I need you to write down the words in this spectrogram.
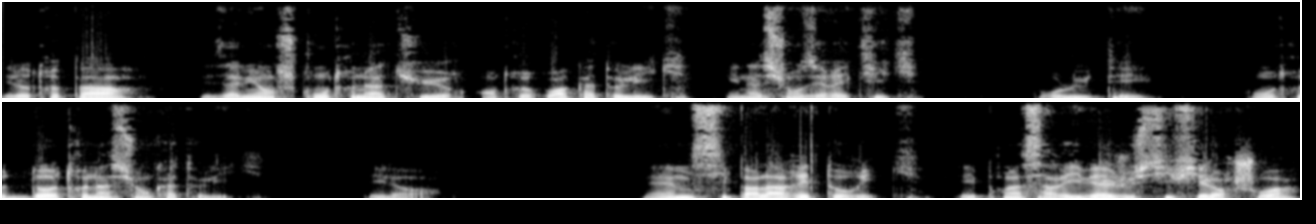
et d'autre part les alliances contre nature entre rois catholiques et nations hérétiques pour lutter contre d'autres nations catholiques. Dès lors, même si par la rhétorique les princes arrivaient à justifier leur choix,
